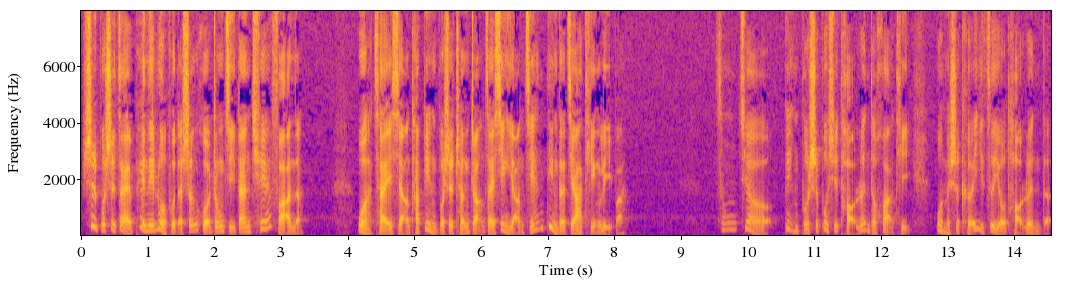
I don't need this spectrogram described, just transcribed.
是不是在佩内洛普的生活中极端缺乏呢？我猜想他并不是成长在信仰坚定的家庭里吧。宗教并不是不许讨论的话题，我们是可以自由讨论的。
